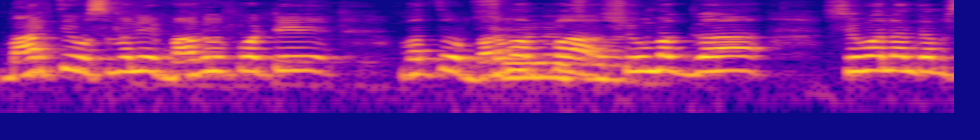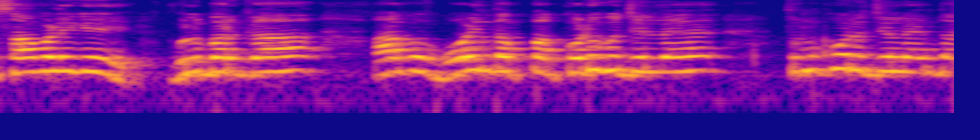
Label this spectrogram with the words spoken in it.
ಮಾರುತಿ ಹೊಸಮನಿ ಬಾಗಲಕೋಟೆ ಮತ್ತು ಭರಮಪ್ಪ ಶಿವಮೊಗ್ಗ ಶಿವಾನಂದ ಎಂ ಸಾವಳಿಗಿ ಗುಲ್ಬರ್ಗ ಹಾಗೂ ಗೋವಿಂದಪ್ಪ ಕೊಡಗು ಜಿಲ್ಲೆ ತುಮಕೂರು ಜಿಲ್ಲೆಯಿಂದ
